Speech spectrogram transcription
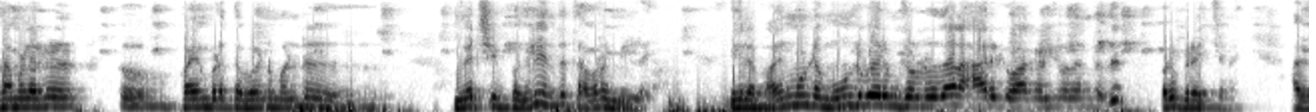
தமிழர்கள் பயன்படுத்த வேண்டும் என்று முயற்சிப்பதில் எந்த தவறும் இல்லை. இதில் பதிமூன்று மூன்று பேரும் சொல்றதால் ஆருக்கு வாக்களிக்கிறது என்பது ஒரு பிரச்சனை. அது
